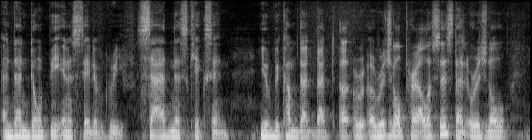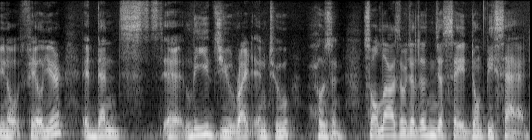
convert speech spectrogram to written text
and then don't be in a state of grief. Sadness kicks in you become that that uh, original paralysis, that original you know failure. It then uh, leads you right into huzn. So Allah Azza wa doesn't just say don't be sad.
